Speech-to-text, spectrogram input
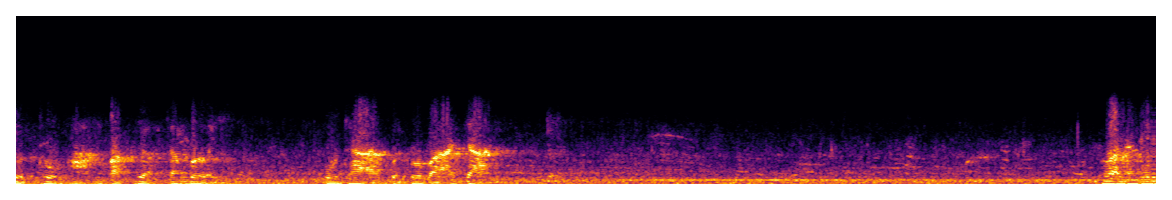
จุดถูกหอมปักเครื่องสังเบยบูชาคุณครูบาอาจารย์วันนี้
